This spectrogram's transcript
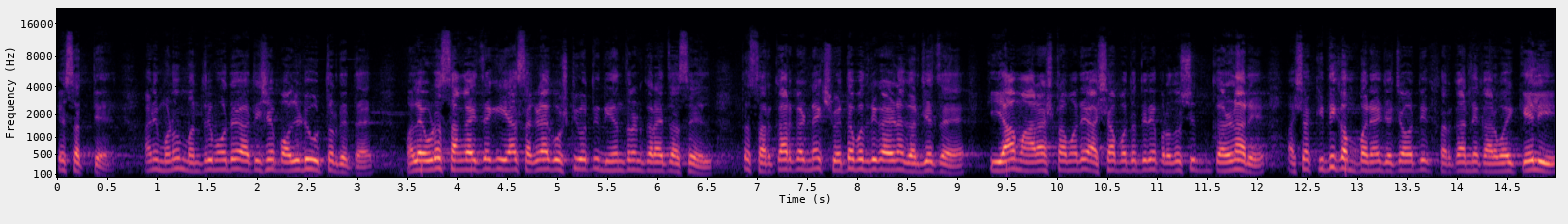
हे सत्य आहे. आणि म्हणून मंत्री महोदय अतिशय पॉझिटिव्ह उत्तर देत आहेत. मला एवढंच सांगायचं आहे की या सगळ्या गोष्टीवरती नियंत्रण करायचं असेल तर सरकारकडनं एक श्वेतपत्रिका येणं गरजेचं आहे की या महाराष्ट्रामध्ये अशा पद्धतीने प्रदूषित करणारे अशा किती कंपन्या ज्याच्यावरती सरकारने कारवाई केली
